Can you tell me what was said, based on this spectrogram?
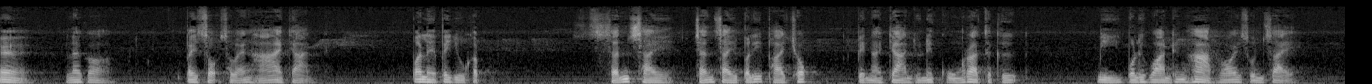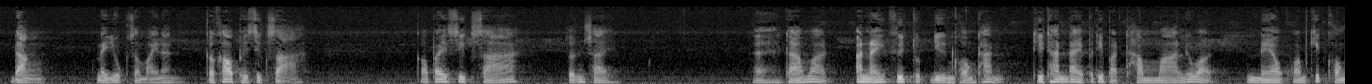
เออ แล้วก็ไปสะแสวงหาอาจารย์ก็เลยไปอยู่กับสันไซสันไซปริพาชก เป็นอาจารย์อยู่ในกรุงราชคฤห์ มีบริวารถึงห้าร้อยสนใสดังในยุคสมัยนั้น ก็เข้าไปศึกษา ก็ไปศึกษาสนใจถามว่าอันไหนคือจุดยืนของท่าน ที่ท่านได้ปฏิบัติธรรมมาหรือว่าแนวความคิดของ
